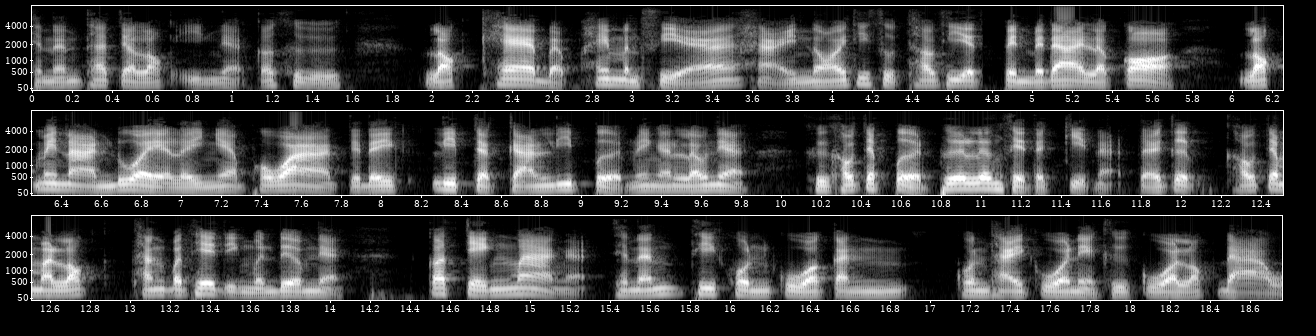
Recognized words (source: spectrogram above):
ฉะนั้นถ้าจะล็อกอีกเนี่ยก็คือล็อกแค่แบบให้มันเสียหายน้อยที่สุดเท่าที่จะเป็นไปได้ แล้วก็ล็อกไม่นานด้วยอะไรเงี้ยเพราะว่าจะได้รีบจัดการรีบเปิดไม่งั้นแล้วเนี่ยคือเขาจะเปิดเพื่อเรื่องเศรษฐกิจอะแต่ถ้าเกิดเขาจะมาล็อกทั้งประเทศอีกเหมือนเดิมเนี่ยก็เจ๊งมากอะฉะนั้นที่คนกลัวกันคนไทยกลัวเนี่ยคือกลัวล็อกดาวน์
